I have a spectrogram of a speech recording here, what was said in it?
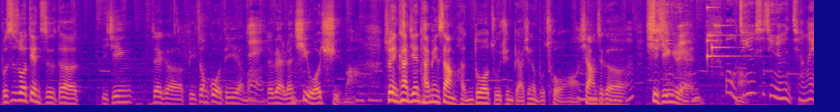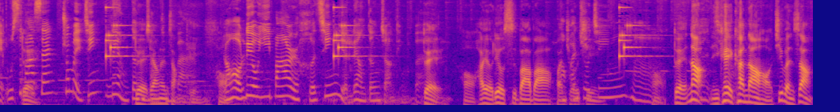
不是说电子的已经这个比重过低了嘛，对，对不对？人弃我取嘛，所以你看今天台面上很多族群表现的不错哦，像这个矽晶圆，哦，今天矽晶圆很强哎，五四八三中美金亮灯，对，亮灯涨停，然后六一八二合金也亮灯涨停板，对，好，还有六四八八环球晶，嗯，哦，对，那你可以看到哈，基本上，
